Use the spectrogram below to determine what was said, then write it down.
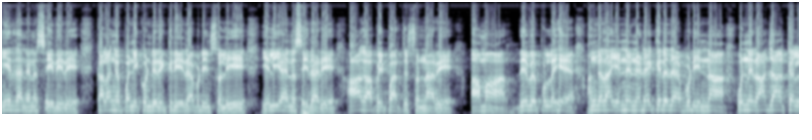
நீர் தான் என்ன செய்கிறீர் கலங்க பண்ணி கொண்டிருக்கிறீர் அப்படின்னு சொல்லி எலியா என்ன செய்தாரு? ஆகாப்பை பார்த்து சொன்னாரு ஆமா தேவ பிள்ளையே அங்கதான் என்ன நடக்கிறது அப்படின்னா ஒன்று ராஜாக்கள்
